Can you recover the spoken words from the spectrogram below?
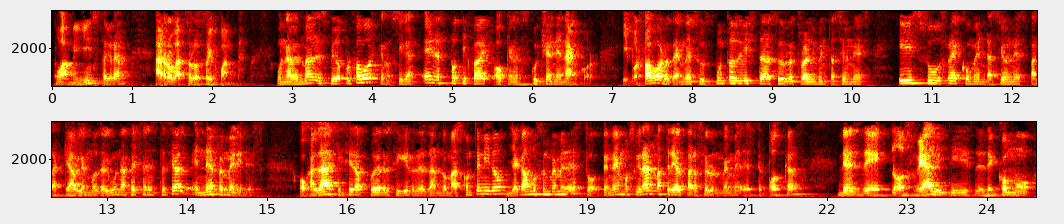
o a mi Instagram, arroba solo soy Juanpa. Una vez más les pido por favor que nos sigan en Spotify o que nos escuchen en Anchor. Y por favor denme sus puntos de vista, sus retroalimentaciones y sus recomendaciones para que hablemos de alguna fecha en especial en efemérides. Ojalá quisiera poder seguirles dando más contenido y hagamos un meme de esto. Tenemos gran material para hacer un meme de este podcast, desde los realities, desde cómo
